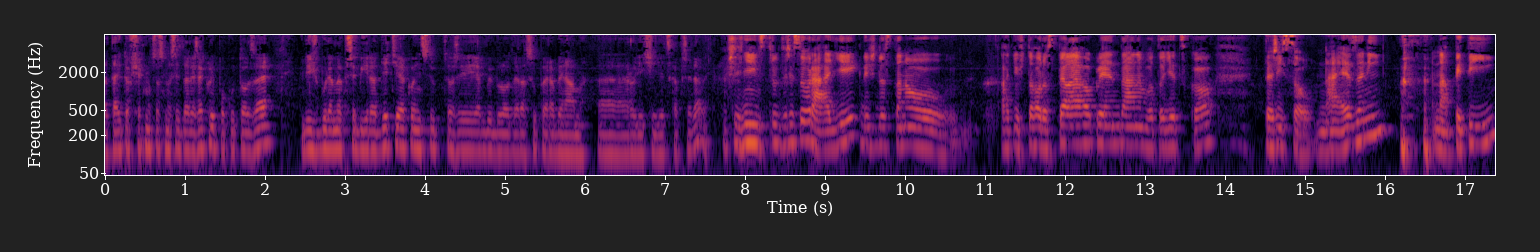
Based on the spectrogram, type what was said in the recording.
eh, tady to všechno, co jsme si tady řekli, pokud to lze, když budeme přebírat děti jako instruktoři, jak by bylo teda super, aby nám eh, rodiče děcka předali. Všichni instruktoři jsou rádi, když dostanou ať už toho dospělého klienta nebo to děcko, kteří jsou najezený, napitý,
